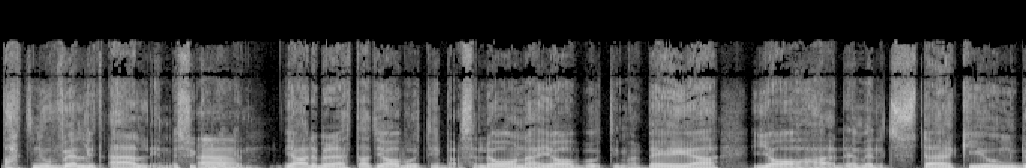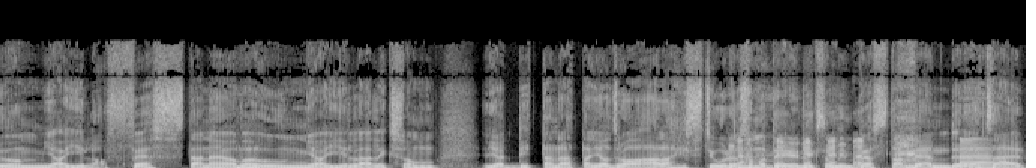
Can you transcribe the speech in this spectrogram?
varit nog väldigt ärlig med psykologen. Jag hade berättat, jag har bott i Barcelona, jag har bott i Marbella, jag hade en väldigt stökig ungdom, jag gillar att festa när jag var ung, jag gillar liksom, jag dittan dattan, jag drar alla historier som att det är liksom min bästa vän. Du vet, så här.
